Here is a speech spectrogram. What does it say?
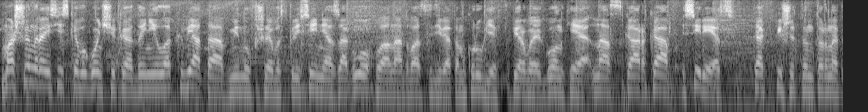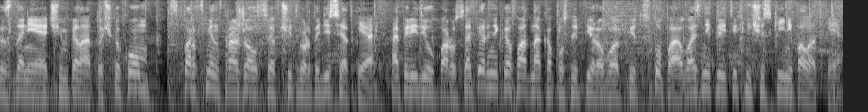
Машина российского гонщика Данила Квята в минувшее воскресенье заглохла на 29-м круге в первой гонке NASCAR Cup Series. Как пишет интернет-издание чемпионат.ком, спортсмен сражался в четвертой десятке, опередил пару соперников, однако после первого пит-стопа возникли технические неполадки.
